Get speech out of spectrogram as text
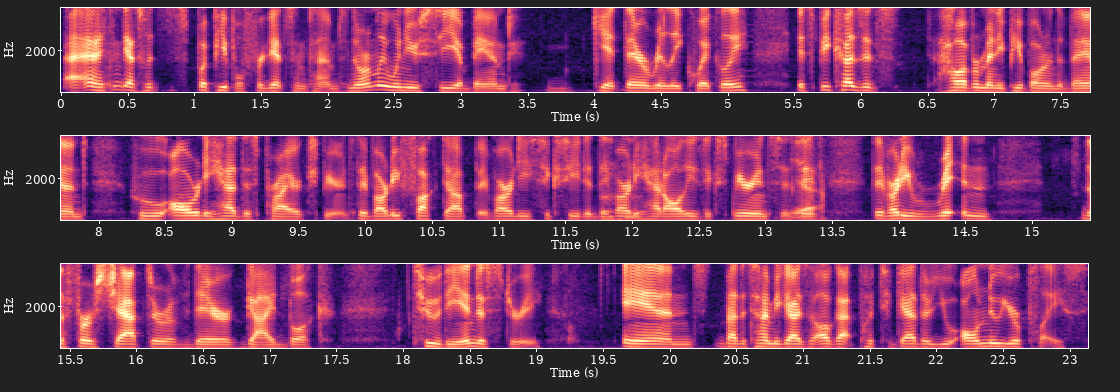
and I think that's what what people forget sometimes. Normally, when you see a band get there really quickly, it's because it's however many people are in the band who already had this prior experience. They've already fucked up. They've already succeeded. They've already mm-hmm. had all these experiences. Yeah. They've they've already written the first chapter of their guidebook to the industry. And by the time you guys all got put together, you all knew your place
